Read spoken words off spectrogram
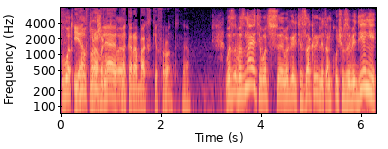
Вот, и отправляют тоже, вот, на Карабахский фронт, да? Вы, вы знаете, вот вы говорите, закрыли там кучу заведений.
